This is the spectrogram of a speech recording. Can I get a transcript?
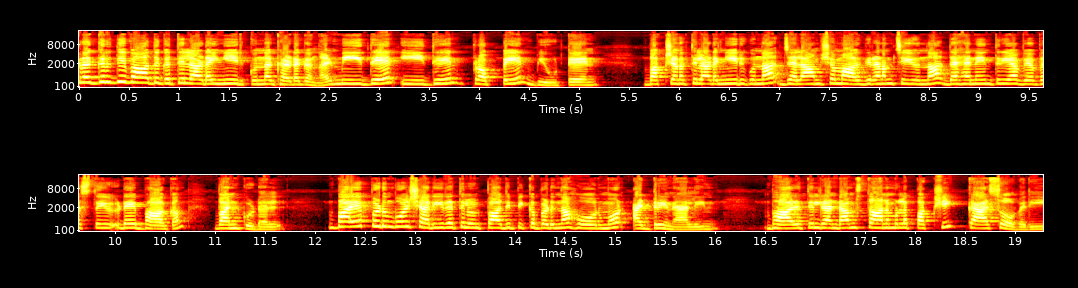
പ്രകൃതിവാതകത്തിൽ അടങ്ങിയിരിക്കുന്ന ഘടകങ്ങൾ മീഥേൻ ഈഥേൻ പ്രൊപ്പേൻ ബ്യൂട്ടേൻ. ഭക്ഷണത്തിൽ അടങ്ങിയിരിക്കുന്ന ജലാംശം ആഗിരണം ചെയ്യുന്ന ദഹനേന്ദ്രിയ വ്യവസ്ഥയുടെ ഭാഗം വൻകുടൽ. ഭയപ്പെടുമ്പോൾ ശരീരത്തിൽ ഉൽപ്പാദിപ്പിക്കപ്പെടുന്ന ഹോർമോൺ അഡ്രിനാലിൻ. ഭാരത്തിൽ രണ്ടാം സ്ഥാനമുള്ള പക്ഷി കാസോവരി.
